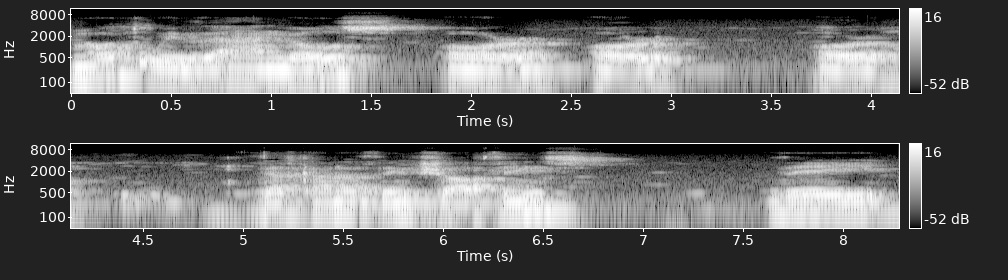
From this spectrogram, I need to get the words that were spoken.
not with angles or or or that kind of thing, sharp things. They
